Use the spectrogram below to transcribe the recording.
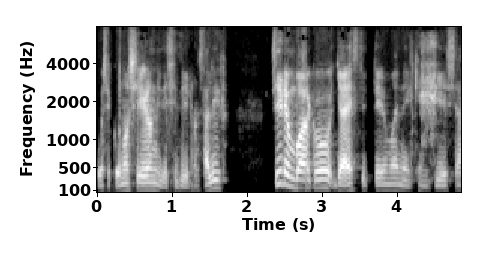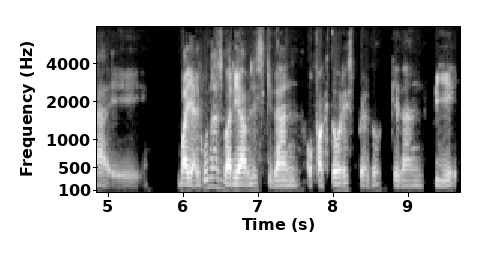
pues se conocieron y decidieron salir. Sin embargo, ya este tema en el que empieza, eh, vaya, algunas variables que dan, o factores, perdón, que dan pie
